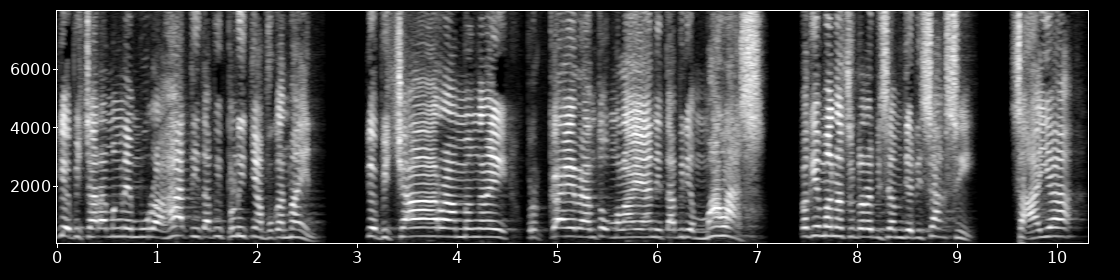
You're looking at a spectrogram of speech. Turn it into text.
Dia bicara mengenai murah hati tapi pelitnya bukan main. Dia bicara mengenai bergairah untuk melayani tapi dia malas. Bagaimana saudara bisa menjadi saksi? Saya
